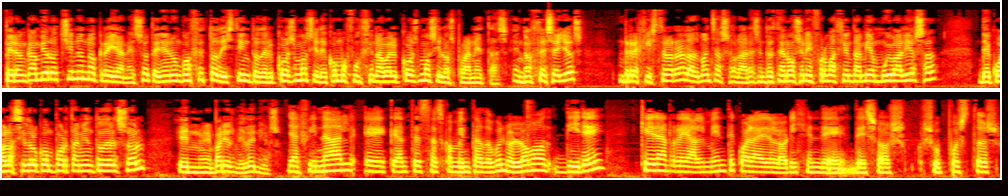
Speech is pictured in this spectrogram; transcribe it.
Pero en cambio los chinos no creían eso, tenían un concepto distinto del cosmos y de cómo funcionaba el cosmos y los planetas. Entonces ellos registraran las manchas solares. Entonces tenemos una información también muy valiosa de cuál ha sido el comportamiento del Sol en, varios milenios. Y al final, eh, que antes has comentado, bueno, luego diré qué eran realmente, cuál era el origen de, esos supuestos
